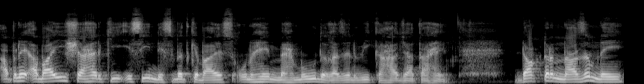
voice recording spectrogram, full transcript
अपने आबाई शहर की इसी नस्बत के बायस उन्हें महमूद गजनवी कहा जाता है। डॉक्टर नाजम ने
